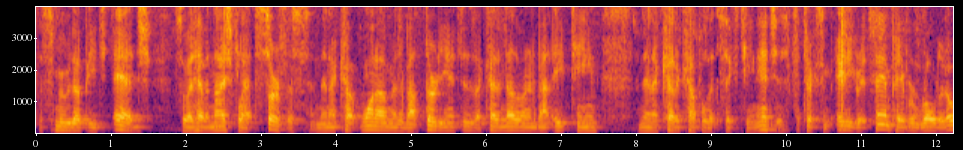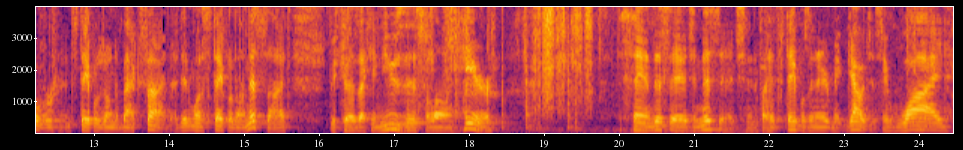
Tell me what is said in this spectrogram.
to smooth up each edge so I'd have a nice flat surface. And then I cut one of them at about 30 inches. I cut another one at about 18. And then I cut a couple at 16 inches. I took some 80 grit sandpaper and rolled it over and stapled it on the back side. I didn't want to staple it on this side because I can use this along here to sand this edge and this edge. And if I had staples in there, it'd make gouges. A wide,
